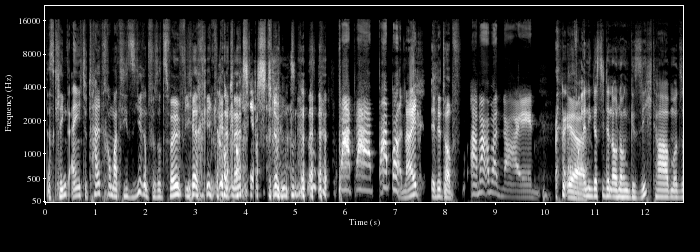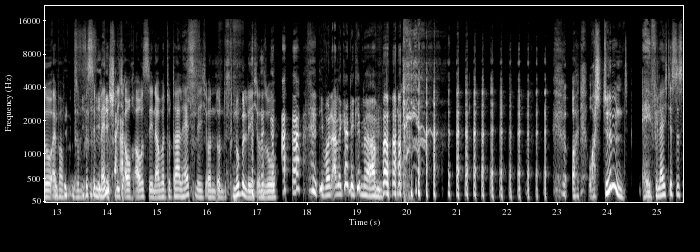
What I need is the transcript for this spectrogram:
das klingt eigentlich total traumatisierend für so Zwölfjährige. Oh ne? Gott, ja, stimmt. Papa, Papa. Nein, in den Topf. Aber, aber nein. Ja. Vor allen Dingen, dass die dann auch noch ein Gesicht haben und so einfach so ein bisschen menschlich ja. auch aussehen, aber total hässlich und, und knubbelig und so. Die wollen alle keine Kinder haben. Oh, oh, stimmt. Ey, vielleicht ist es.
